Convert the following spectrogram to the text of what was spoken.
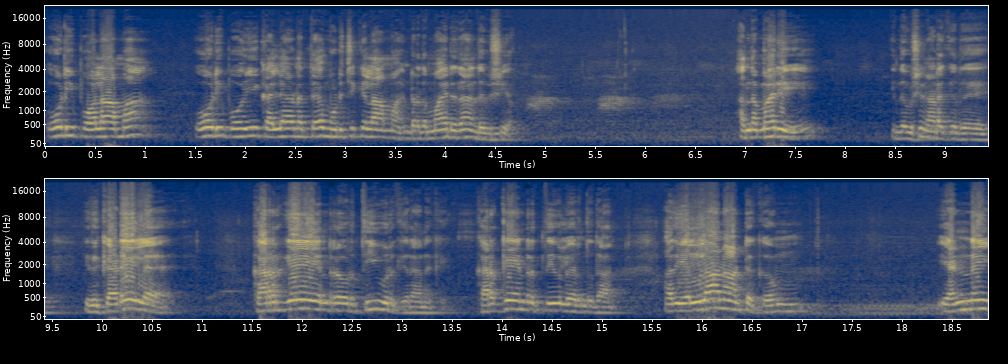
ஓடி போகலாமா ஓடி போய் கல்யாணத்தை முடிச்சுக்கலாமான்றது மாதிரி தான் இந்த விஷயம். அந்த மாதிரி இந்த விஷயம் நடக்குது. இதுக்கிடையில் கர்கே என்ற ஒரு தீவு இருக்குது ஈரானுக்கு கர்கே என்ற தீவில் இருந்து தான் அது எல்லா நாட்டுக்கும் எண்ணெய்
